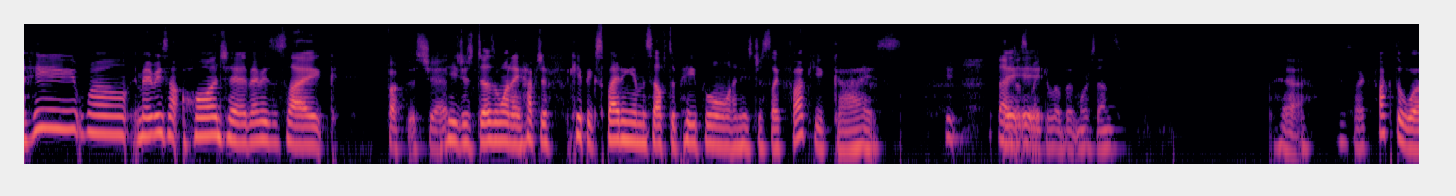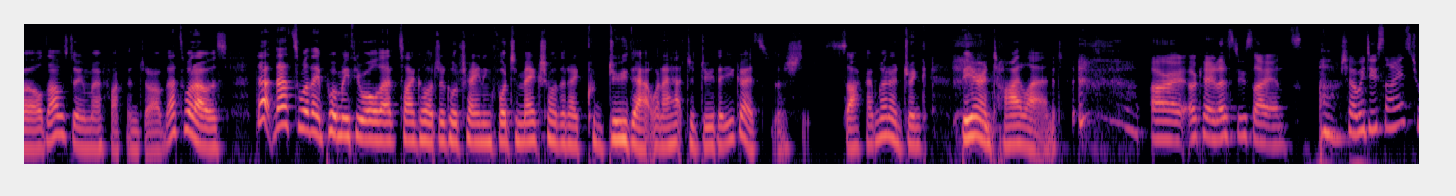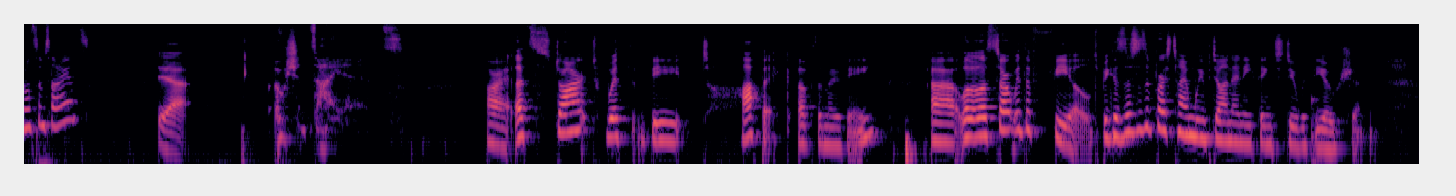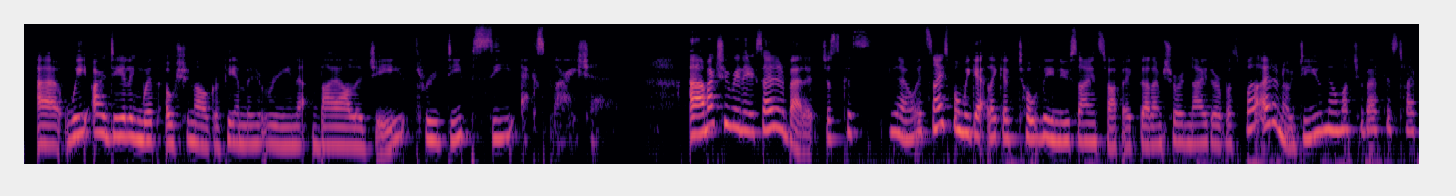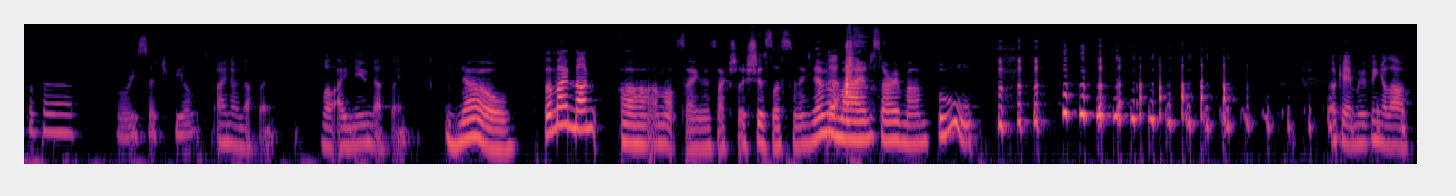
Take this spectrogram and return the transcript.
he, well, maybe he's not haunted. Maybe it's just like Fuck this shit. he just doesn't want to have to f- keep explaining himself to people, and he's just like, "Fuck you guys." that it- does it- make a little bit more sense. Yeah, he's like, "Fuck the world." I was doing my fucking job. That's what I was. That that's what they put me through all that psychological training for to make sure that I could do that when I had to do that. You guys suck. I'm gonna drink beer in Thailand. All right, okay, let's do science. Shall we do science? Do you want some science? Yeah. ocean science. All right, let's start with the topic of the movie. Uh, well, let's start with the field because this is the first time we've done anything to do with the ocean. Uh, we are dealing with oceanography and marine biology through deep sea exploration. I'm actually really excited about it just because, you know, it's nice when we get like a totally new science topic that I'm sure neither of us, well, I don't know. Do you know much about this type of a research field? I know nothing. Well, I knew nothing. No. But my mum. Oh, I'm not saying this actually. She's listening. Never mind. Sorry, mum. Ooh. okay, moving along.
